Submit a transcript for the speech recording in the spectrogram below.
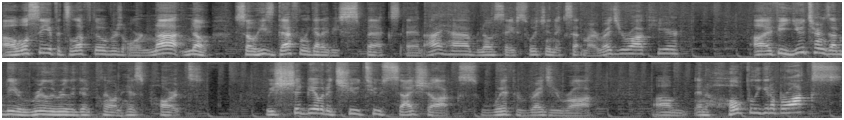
Uh, we'll see if it's leftovers or not. No. So he's definitely got to be specs. And I have no safe switching except my Regirock here. Uh, if he U-turns, that'll be a really, really good play on his part. We should be able to chew two Psyshocks with Regirock. Um, and hopefully get a Brox.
